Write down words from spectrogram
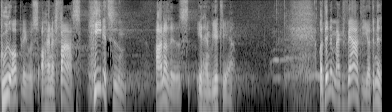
Gud opleves, og han erfares hele tiden anderledes, end han virkelig er. Og denne mærkværdige og denne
